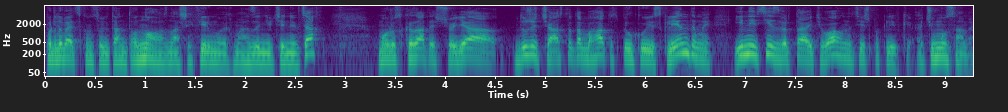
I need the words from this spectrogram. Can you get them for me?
продавець-консультант одного з наших фірмових магазинів в Чернівцях можу сказати, що я дуже часто та багато спілкуюся з клієнтами, і не всі звертають увагу на ці шпаклівки. А чому саме?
